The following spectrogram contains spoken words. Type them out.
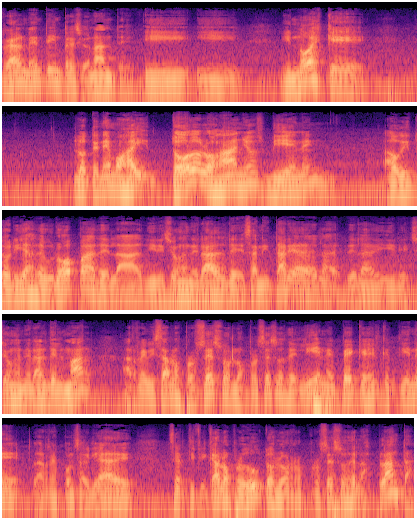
realmente impresionante. Y, y, no es que lo tenemos ahí. Todos los años vienen auditorías de Europa, de la Dirección General de Sanitaria, de la, de la Dirección General del Mar, a revisar los procesos, los procesos del INP, que es el que tiene la responsabilidad de certificar los productos, los procesos de las plantas,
